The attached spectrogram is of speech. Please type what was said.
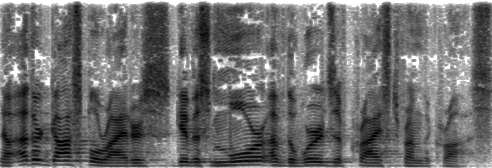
Now, other gospel writers give us more of the words of Christ from the cross.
